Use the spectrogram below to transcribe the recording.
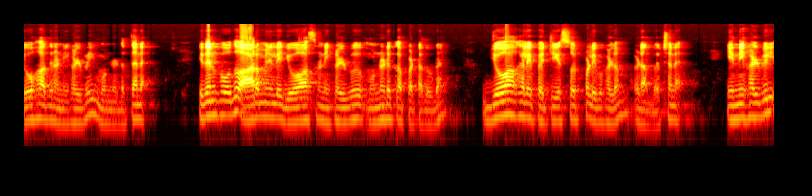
யோகா தின நிகழ்வை முன்னெடுத்தன. இதன்போது ஆரம்ப நிலை யோகாசன நிகழ்வு முன்னெடுக்கப்பட்டதுடன் யோகாக்களை பற்றிய சொற்பொழிவுகளும் இடம்பெற்றன. இந்நிகழ்வில்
